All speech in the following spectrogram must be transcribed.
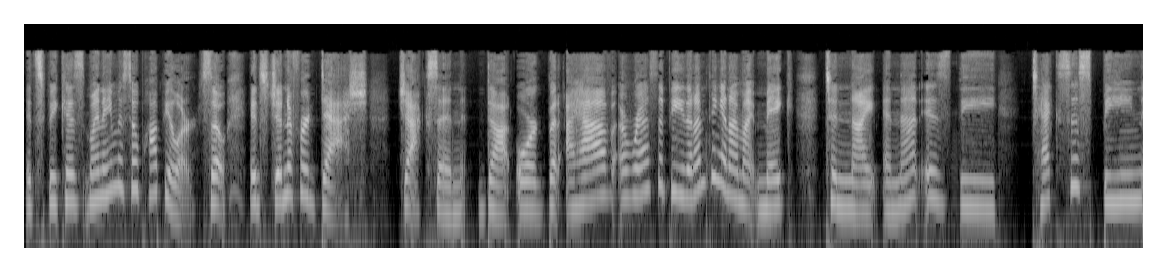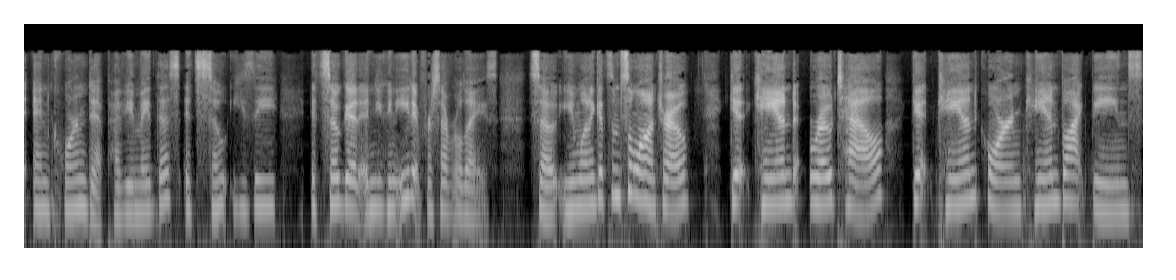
It's because my name is so popular. So it's Jennifer Dash jackson.org. But I have a recipe that I'm thinking I might make tonight, and that is the Texas bean and corn dip. Have you made this? It's so easy. It's so good, and you can eat it for several days. So you want to get some cilantro, get canned rotel, get canned corn, canned black beans,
